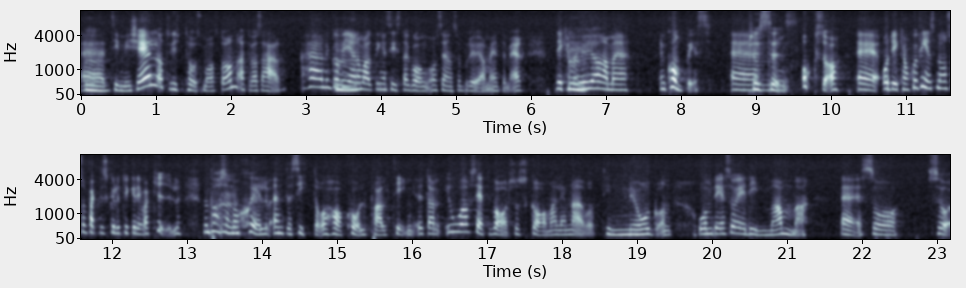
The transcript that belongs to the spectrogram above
eh, mm. till Michelle och till toastmastern, att det var så här, här nu går vi mm. igenom allting en sista gång och sen så bryr jag mig inte mer. Det kan man ju mm. göra med en kompis Eh, Precis. också. Eh, och det kanske finns någon som faktiskt skulle tycka det var kul. Men bara så mm. att man själv inte sitter och har koll på allting. Utan oavsett vad så ska man lämna över till någon. Och om det så är din mamma eh, så så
